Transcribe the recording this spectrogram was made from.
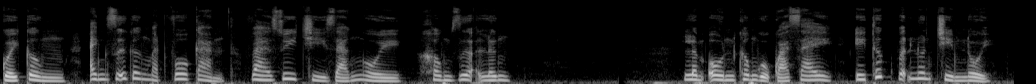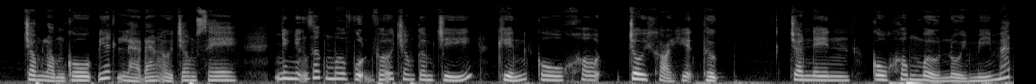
Cuối cùng, anh giữ gương mặt vô cảm và duy trì dáng ngồi, không dựa lưng. Lâm ôn không ngủ quá say, ý thức vẫn luôn chìm nổi. Trong lòng cô biết là đang ở trong xe, nhưng những giấc mơ vụn vỡ trong tâm trí khiến cô khô, trôi khỏi hiện thực. Cho nên cô không mở nổi mí mắt.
